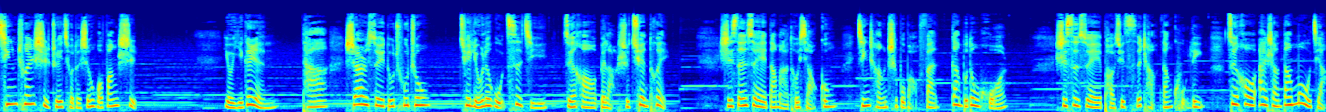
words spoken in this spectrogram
青春式追求的生活方式。有一个人，他十二岁读初中，却留了五次级，最后被老师劝退；十三岁当码头小工，经常吃不饱饭，干不动活。十四岁跑去瓷厂当苦力，最后爱上当木匠；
